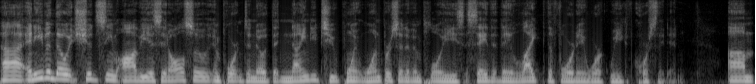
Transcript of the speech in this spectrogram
Uh, and even though it should seem obvious, it also important to note that 92.1% of employees say that they liked the four day work week. Of course they did. Um,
